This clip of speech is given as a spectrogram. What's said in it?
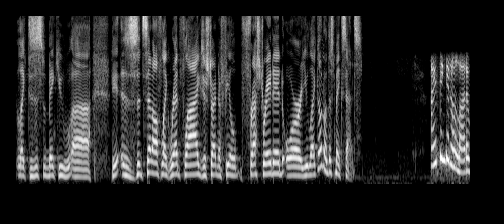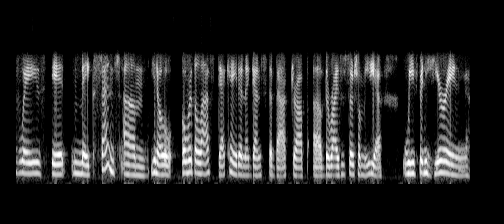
like? Does this make you? Uh, does it set off like red flags? You're starting to feel frustrated, or are you like, oh no, this makes sense? I think in a lot of ways it makes sense. Um, you know, over the last decade and against the backdrop of the rise of social media, we've been hearing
